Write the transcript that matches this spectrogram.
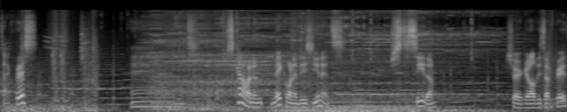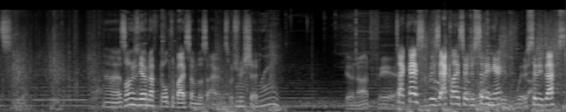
Attack this. And just kind of want to make one of these units. Just to see them. Sure, get all these upgrades. Uh, as long as you have enough gold to buy some of those items, which we should. Do not fear. Attack, guys! These acolytes are just sitting here. light is with They're us. sitting ducks.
